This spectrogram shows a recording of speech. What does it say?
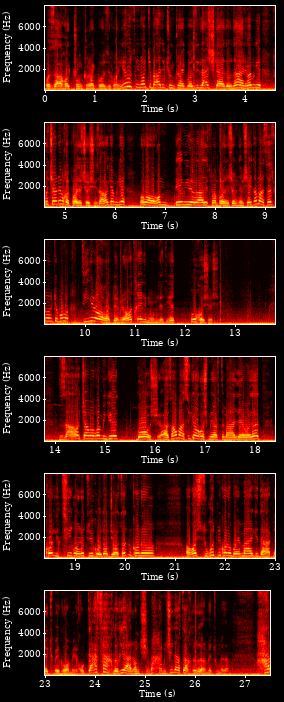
با زحاک چون چونک بازی کنه. یه روز اینا که بعد چون چونک بازی لش کرده و نه اهریمن میگه تو چرا نمی‌خوای پادشاه شی زحاک میگه بابا آقا بمیره بعدش من پادشاه میدم. شیطان واسطش میگه که بابا دیر آقات بمیره. آقات خیلی مونده دیگه بکشش. زحاک هم آقا میگه باشه. از همون مسیح که آقاش می‌رفته محل عبادت کلی تیغ و اینا توی گودال جاساز می‌کنه و آقاش سقوط می‌کنه با یه مرگ دردناک به گاه میره. خب درس اخلاقی الان چی من همیشه درس اخلاقی دارم بهتون بدم. هر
